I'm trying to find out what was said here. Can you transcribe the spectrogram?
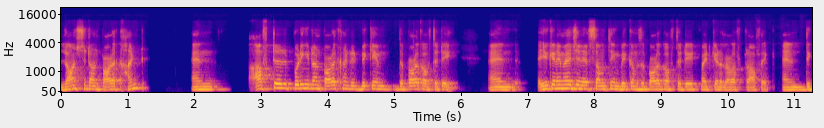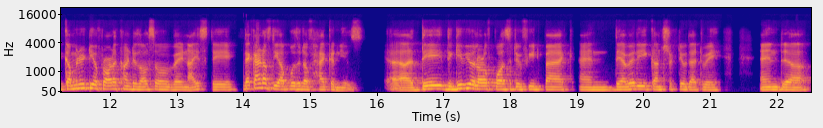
launched it on Product Hunt. And after putting it on Product Hunt, it became the product of the day. And you can imagine if something becomes a product of the day, it might get a lot of traffic. And the community of Product Hunt is also very nice. They they're kind of the opposite of Hacker News uh, they they give you a lot of positive feedback and they are very constructive that way. And uh,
